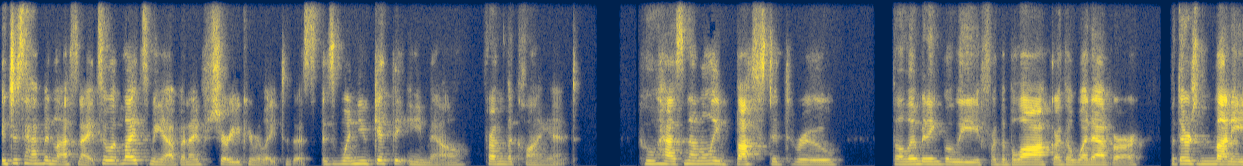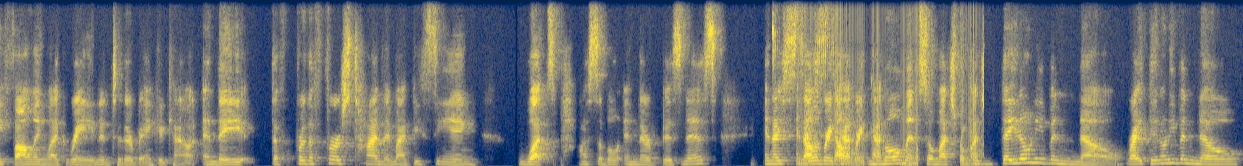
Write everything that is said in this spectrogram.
it just happened last night. So it lights me up, and I'm sure you can relate to this. Is when you get the email from the client who has not only busted through the limiting belief or the block or the whatever but there's money falling like rain into their bank account. And they the for the first time they might be seeing what's possible in their business. And i celebrate, I celebrate that, that, moment so much because they don't even know right? They don't even know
